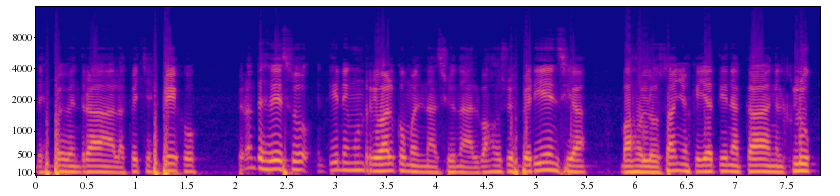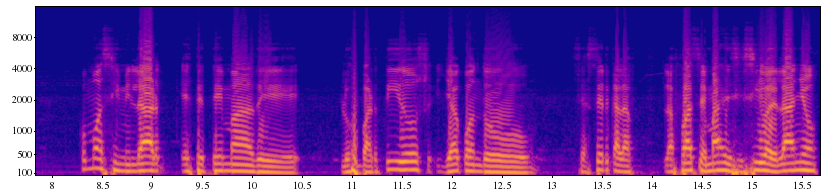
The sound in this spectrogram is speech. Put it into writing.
después vendrá la fecha espejo, pero antes de eso tienen un rival como el Nacional, bajo su experiencia, bajo los años que ya tiene acá en el club, ¿cómo asimilar este tema de los partidos ya cuando se acerca la, fase más decisiva del año,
